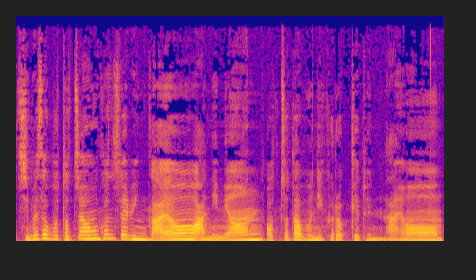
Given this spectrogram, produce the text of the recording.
집에서부터 짜온 컨셉인가요? 아니면 어쩌다 보니 그렇게 됐나요?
